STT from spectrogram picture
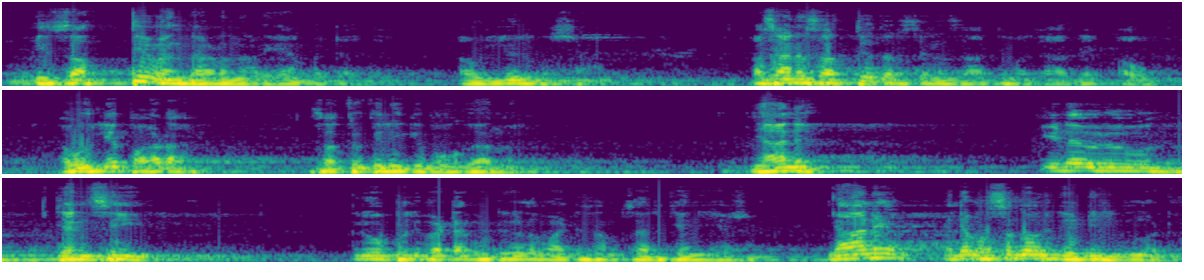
ഈ സത്യം എന്താണെന്ന് അറിയാൻ പറ്റാതെ ആ വലിയൊരു പ്രശ്നമാണ്. അവസാനം സത്യദർശനം സാധ്യമല്ലാതെ ആവും. ആ വലിയ പാടാണ് സത്യത്തിലേക്ക് പോകുക എന്നുള്ളത്. ഞാൻ ഇവിടെ ഒരു ജൻസി ഗ്രൂപ്പിൽപ്പെട്ട കുട്ടികളുമായിട്ട് സംസാരിച്ചതിന് ശേഷം ഞാൻ എന്റെ പ്രസംഗം അവർ കേട്ടിരിക്കും കേട്ടോ.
